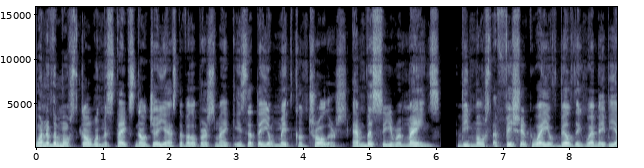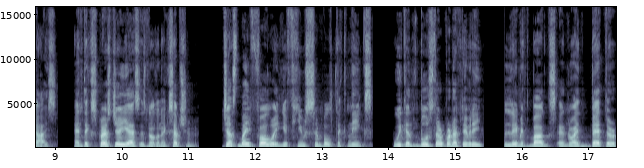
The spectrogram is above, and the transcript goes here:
One of the most common mistakes Node.js developers make is that they omit controllers. MVC remains the most efficient way of building web APIs, and Express.js is not an exception. Just by following a few simple techniques, we can boost our productivity, limit bugs, and write better,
